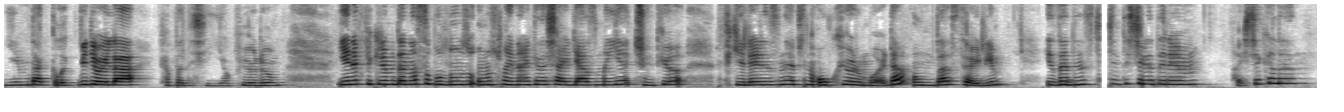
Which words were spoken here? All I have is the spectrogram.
20 dakikalık videoyla kapanışı yapıyorum. Yeni fikrimi de nasıl bulduğunuzu unutmayın arkadaşlar yazmayı. Çünkü fikirlerinizin hepsini okuyorum bu arada. Onu da söyleyeyim. İzlediğiniz için teşekkür ederim. Hoşçakalın.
